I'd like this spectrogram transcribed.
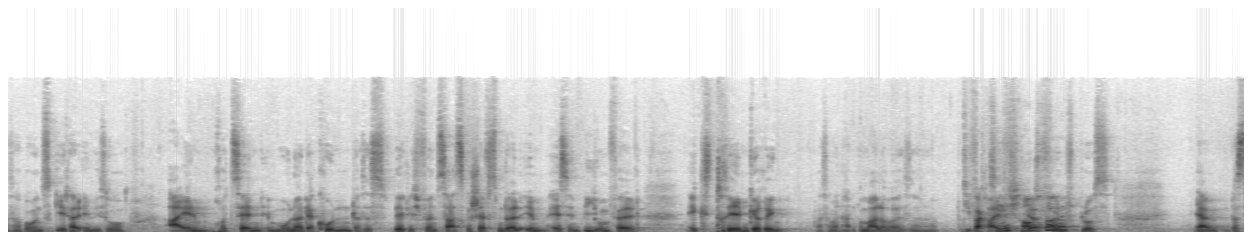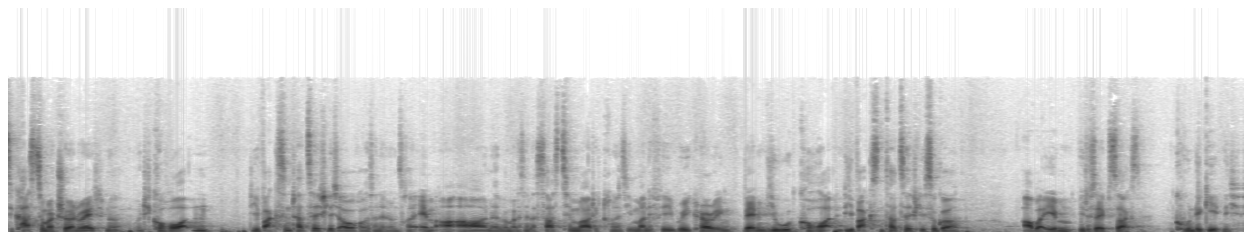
Also bei uns geht halt irgendwie so ein Prozent im Monat der Kunden. Das ist wirklich für ein SaaS-Geschäftsmodell im SMB-Umfeld extrem gering. Also man hat normalerweise die wachsen 3, nicht 4, raus 5 plus. Ja, das ist die Customer Churn Rate. Ne? Und die Kohorten, die wachsen tatsächlich auch. Also in unserer MAA, ne, wenn man das in der SaaS-Thematik drin ist, die Monthly Recurring Revenue Kohorten, die wachsen tatsächlich sogar. Aber eben, wie du selbst sagst, ein Kunde geht nicht.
